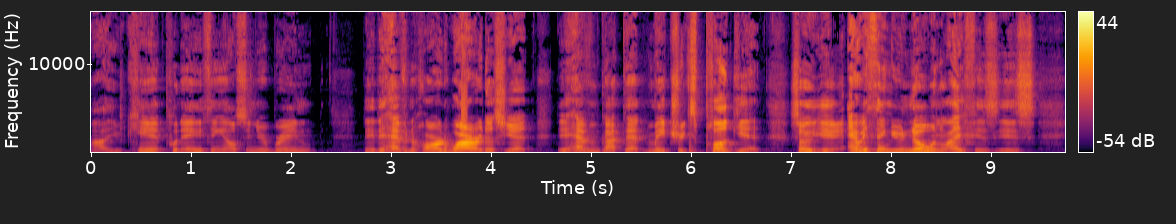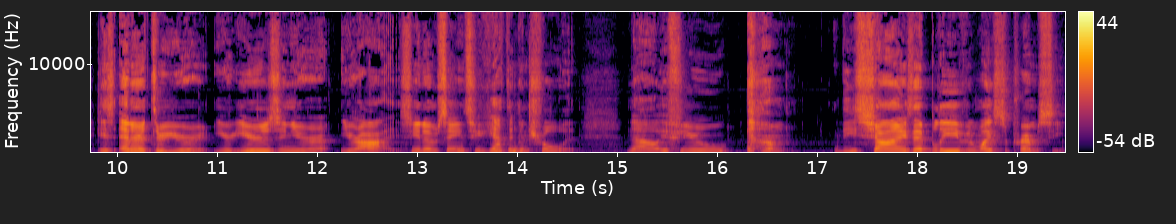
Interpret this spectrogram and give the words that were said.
Uh, you can't put anything else in your brain. They, they haven't hardwired us yet. They haven't got that matrix plug yet. So you, everything you know in life is is is entered through your your ears and your your eyes. You know what I'm saying? So you have to control it. Now, if you these shines that believe in white supremacy.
